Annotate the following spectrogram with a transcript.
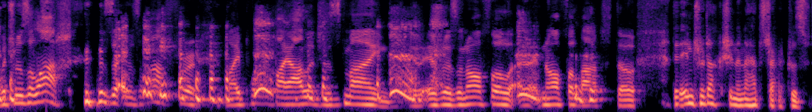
which was a lot, it, was, it was a lot for my poor biologist mind. It, it was an awful, an awful lot though. The introduction and abstract was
